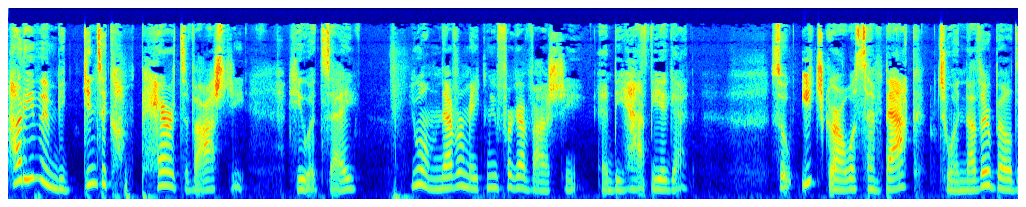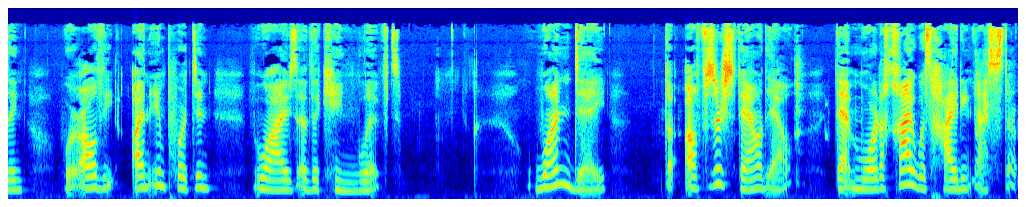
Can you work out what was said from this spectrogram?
How do you even begin to compare to Vashti? He would say. You will never make me forget Vashti and be happy again. So each girl was sent back to another building where all the unimportant wives of the king lived. One day, the officers found out that Mordecai was hiding Esther.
